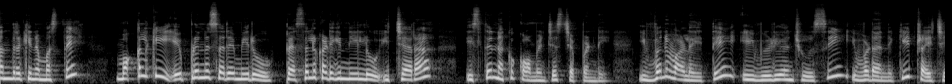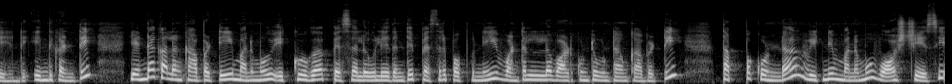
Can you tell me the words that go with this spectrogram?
అందరికీ నమస్తే. మొక్కలకి ఎప్పుడైనా సరే మీరు పెసలు కడిగిన నీళ్ళు ఇచ్చారా? ఇస్తే నాకు కామెంట్ చేసి చెప్పండి. ఇవ్వని వాళ్ళైతే ఈ వీడియోని చూసి ఇవ్వడానికి ట్రై చేయండి. ఎందుకంటే ఎండాకాలం కాబట్టి మనము ఎక్కువగా పెసలు లేదంటే పెసరపప్పుని వంటలలో వాడుకుంటూ ఉంటాం కాబట్టి తప్పకుండా వీటిని మనము వాష్ చేసి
